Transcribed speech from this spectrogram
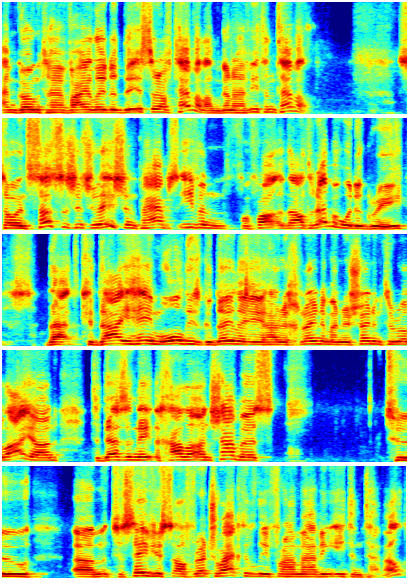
I'm going to have violated the Isra of Tevel. I'm going to have eaten Tevel. So in such a situation, perhaps even for the Alter Rebbe would agree that Kedai Haim, all these Gedele, Harichreinim, and Rishonim to rely on to designate the Challah on Shabbos to um, to save yourself retroactively from having eaten tevel,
